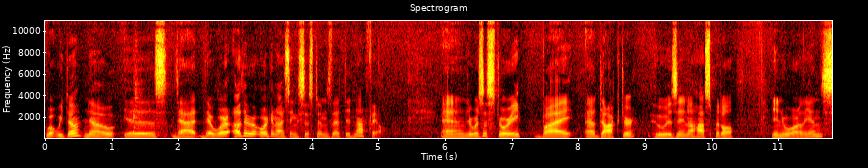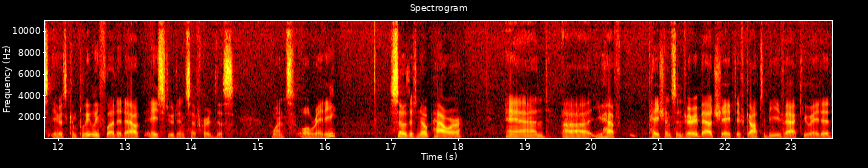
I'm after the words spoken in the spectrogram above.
What we don't know is that there were other organizing systems that did not fail. And there was a story by a doctor who was in a hospital in New Orleans. It was completely flooded out. A students have heard this once already. So there's no power, and uh, you have patients in very bad shape. They've got to be evacuated.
